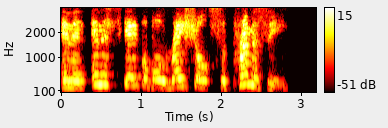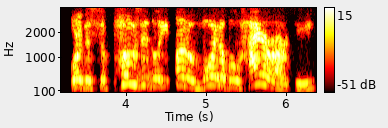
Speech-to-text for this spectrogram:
in an inescapable racial supremacy or the supposedly unavoidable hierarchy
